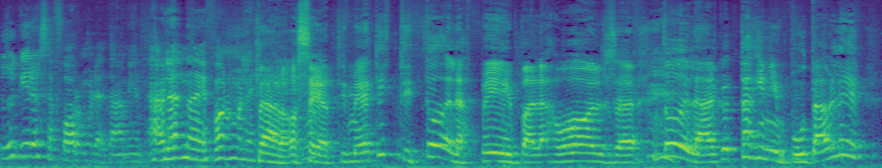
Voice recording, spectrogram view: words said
Yo quiero esa fórmula también. Hablando de fórmulas. Claro, o sea, te metiste todas las pepas, las bolsas, todo el alcohol, estás inimputable.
